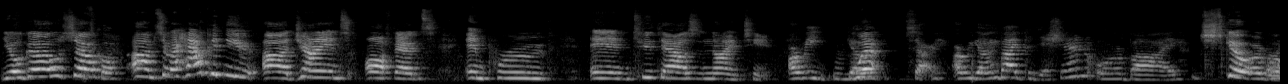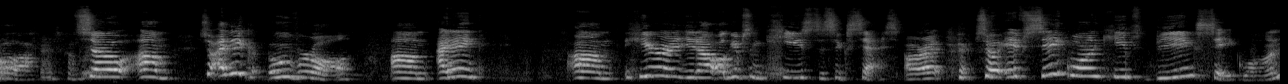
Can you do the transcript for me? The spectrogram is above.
you'll go. So, cool. um, so how could the uh, Giants' offense improve in 2019? Are we going? Sorry, are we going by position or by Just go overall. overall offense? completely? So, um, so I think overall, um, I think, um, here, you know, I'll give some keys to success. All right. So if Saquon keeps being Saquon,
